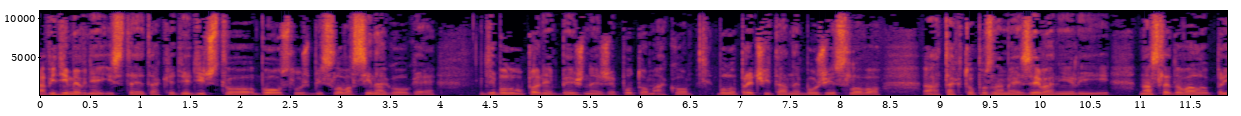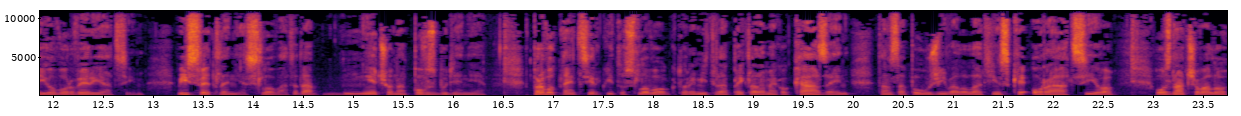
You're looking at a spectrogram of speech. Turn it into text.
A vidíme v nej isté také dedičstvo bohoslužby slova synagóge, kde bolo úplne bežné, že potom, ako bolo prečítané Božie slovo, a tak to poznáme aj z Evanílií, nasledoval príhovor veriacim. Vysvetlenie slova, teda niečo na povzbudenie. V prvotnej cirkvi to slovo, ktoré my teda prekladáme ako kázeň, tam sa používalo latinské orácio, označovalo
